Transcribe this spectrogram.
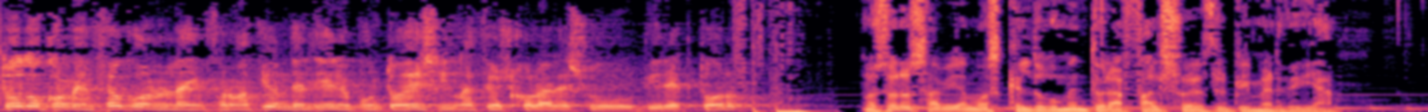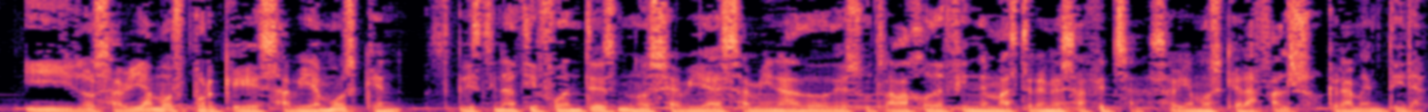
Todo comenzó con la información del diario.es. Ignacio Escolar es su director. Nosotros sabíamos que el documento era falso desde el primer día. Y lo sabíamos porque sabíamos que Cristina Cifuentes no se había examinado de su trabajo de fin de máster en esa fecha. Sabíamos que era falso, que era mentira.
